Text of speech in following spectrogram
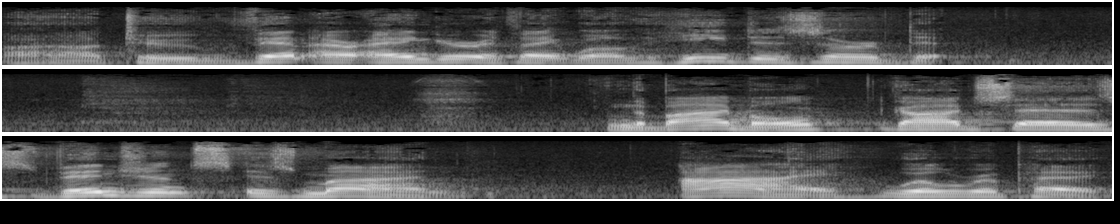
uh, to vent our anger and think, well, he deserved it. In the Bible, God says, Vengeance is mine, I will repay.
